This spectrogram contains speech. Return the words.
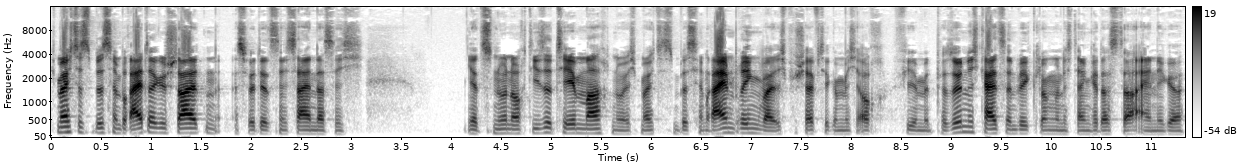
ich möchte es ein bisschen breiter gestalten. Es wird jetzt nicht sein, dass ich jetzt nur noch diese Themen mache, nur ich möchte es ein bisschen reinbringen, weil ich beschäftige mich auch viel mit Persönlichkeitsentwicklung und ich denke, dass da einige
